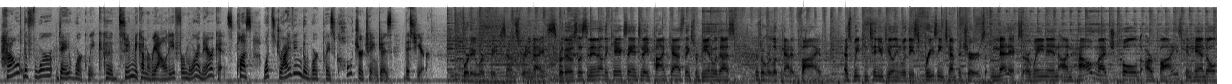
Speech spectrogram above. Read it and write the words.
how the four day work week could soon become a reality for more Americans. Plus, what's driving the workplace culture changes this year. Four day work week sounds pretty nice. For those listening on the KXAN Today podcast, thanks for being with us. Here's what we're looking at at 5. As we continue dealing with these freezing temperatures, medics are weighing in on how much cold our bodies can handle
